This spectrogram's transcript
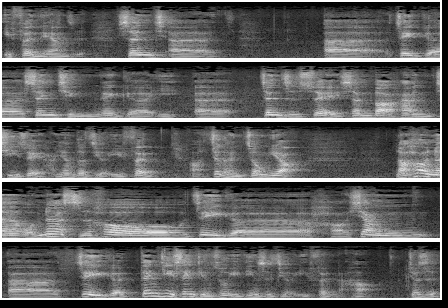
一份的样子。申请呃，呃这个申请那个一呃增值税申报和契税好像都只有一份啊，这个很重要。然后呢，我们那时候这个好像啊，这个登记申请书一定是只有一份了哈，就是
